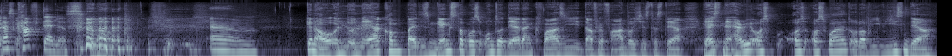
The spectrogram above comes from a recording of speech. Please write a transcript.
Das Kaff Dallas. Genau. ähm, Genau, und, und er kommt bei diesem Gangsterboss unter, der dann quasi dafür verantwortlich ist, dass der, wie heißt denn der, Harry Os Os Oswald oder wie, wie hieß denn der?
